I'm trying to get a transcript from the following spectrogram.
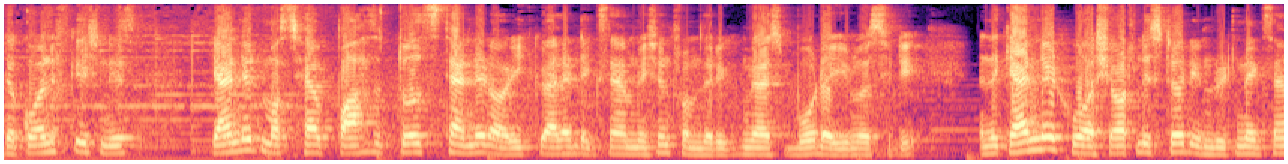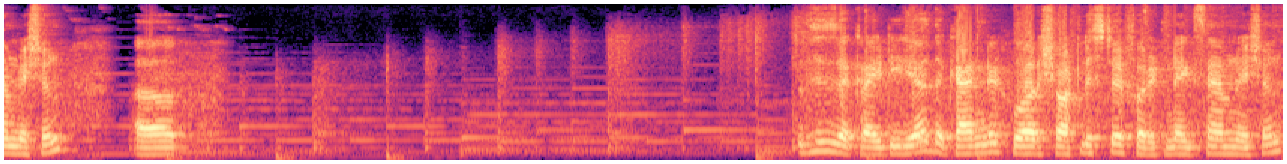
the qualification is candidate must have passed 12th standard or equivalent examination from the recognized board or university. And the candidate who are shortlisted in written examination uh, so this is the criteria. The candidate who are shortlisted for written examination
